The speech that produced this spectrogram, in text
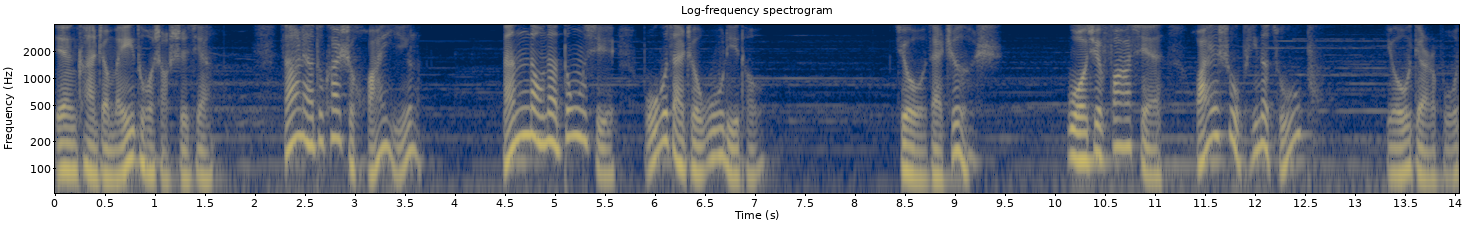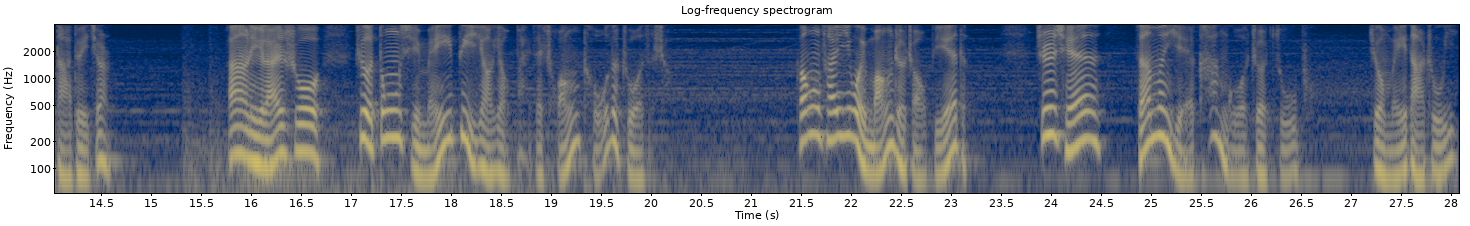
眼看着没多少时间了，咱俩都开始怀疑了：难道那东西不在这屋里头？就在这时，我却发现槐树坪的族谱。有点不大对劲儿。按理来说，这东西没必要要摆在床头的桌子上。刚才因为忙着找别的，之前咱们也看过这族谱，就没大注意。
